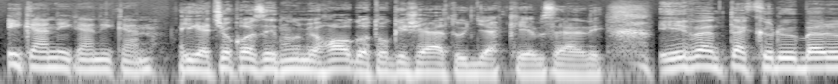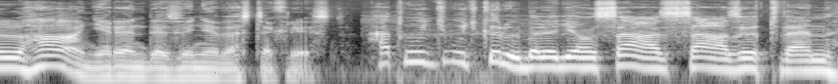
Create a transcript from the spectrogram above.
Igen, igen, igen. Igen, csak azért mondom, hogy a hallgatók is el tudják képzelni. Évente körülbelül hány rendezvényen vesztek részt? Hát úgy, úgy körülbelül egy olyan 100-150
